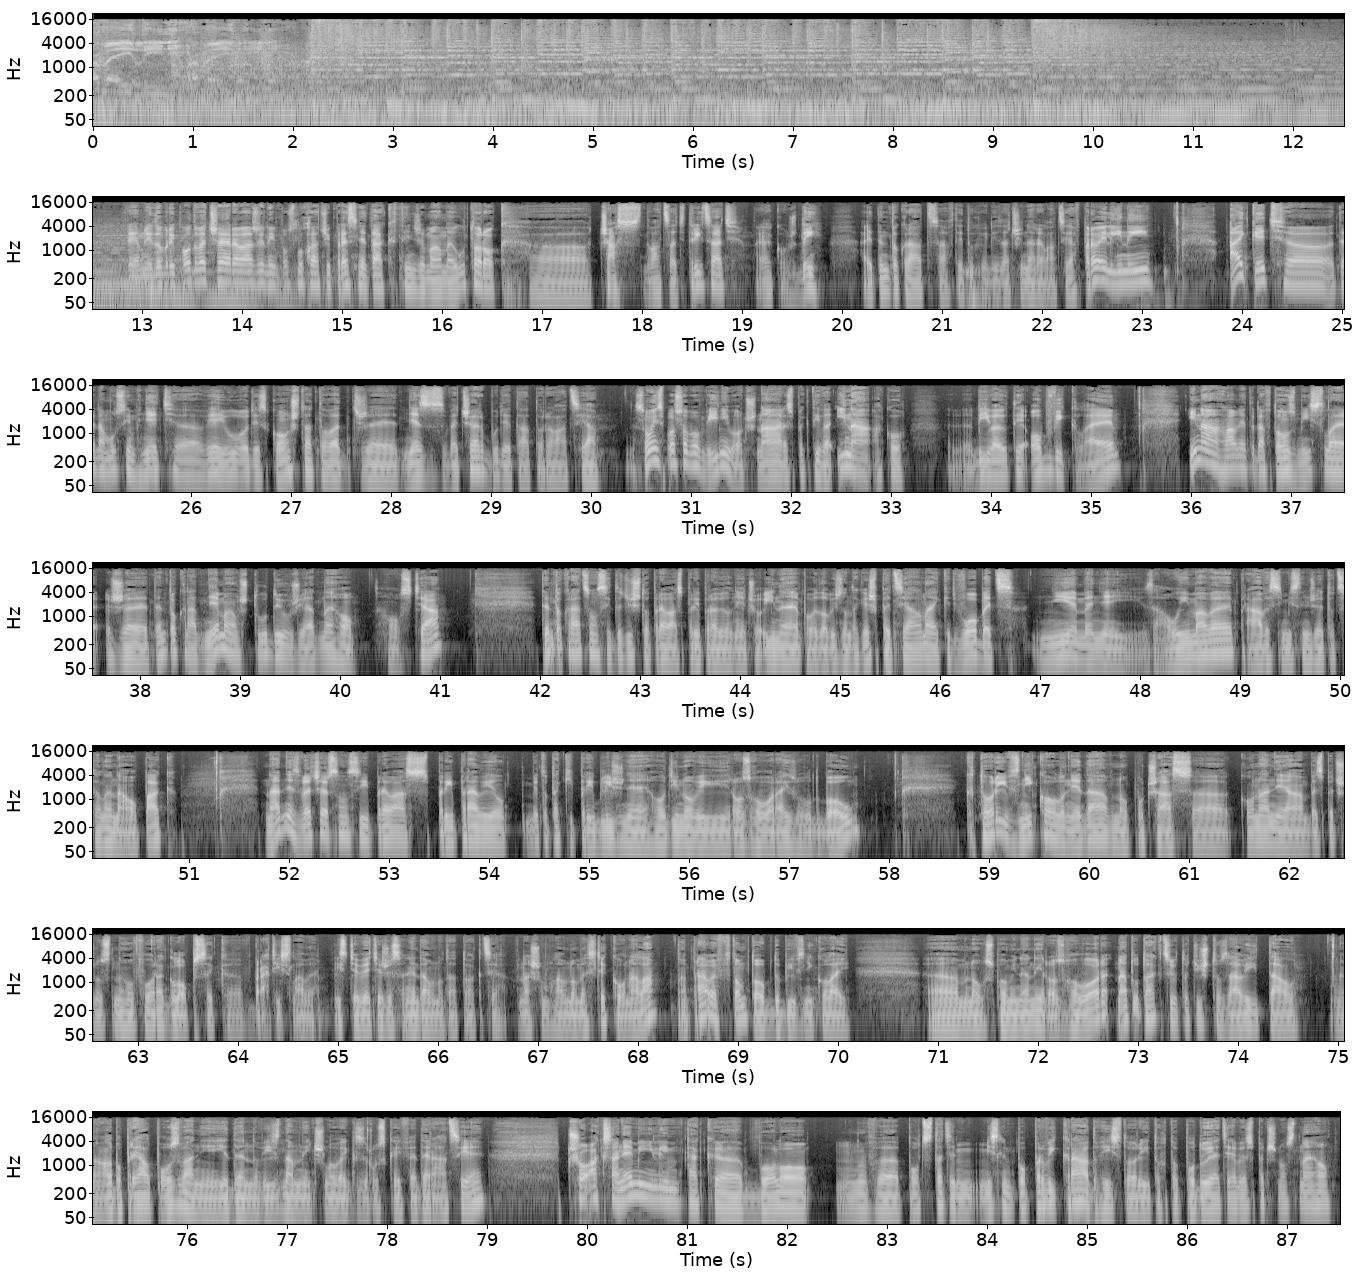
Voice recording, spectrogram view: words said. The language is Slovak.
prvej línii. Prvej línii. Príjemný dobrý podvečer, vážení poslucháči, presne tak, tým, že máme útorok, čas 20.30, tak ako vždy. Aj tentokrát sa v tejto chvíli začína relácia v prvej línii. Aj keď teda musím hneď v jej úvode skonštatovať, že dnes večer bude táto relácia svojím spôsobom výnimočná, respektíve iná ako e, bývajú tie obvyklé. Iná hlavne teda v tom zmysle, že tentokrát nemám v štúdiu žiadného hostia. Tentokrát som si totiž to pre vás pripravil niečo iné, povedal by som také špeciálne, aj keď vôbec nie menej zaujímavé, práve si myslím, že je to celé naopak. Na dnes večer som si pre vás pripravil, je to taký približne hodinový rozhovor aj s hudbou, ktorý vznikol nedávno počas e, konania bezpečnostného fóra Globsek v Bratislave. Iste viete, že sa nedávno táto akcia v našom hlavnom meste konala a práve v tomto období vznikol aj Eh, mnou spomínaný rozhovor. Na túto akciu totiž to zavítal alebo prijal pozvanie jeden významný človek z Ruskej federácie, čo ak sa nemýlim, tak eh, bolo v podstate, myslím, po prvýkrát v histórii tohto podujatia bezpečnostného,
